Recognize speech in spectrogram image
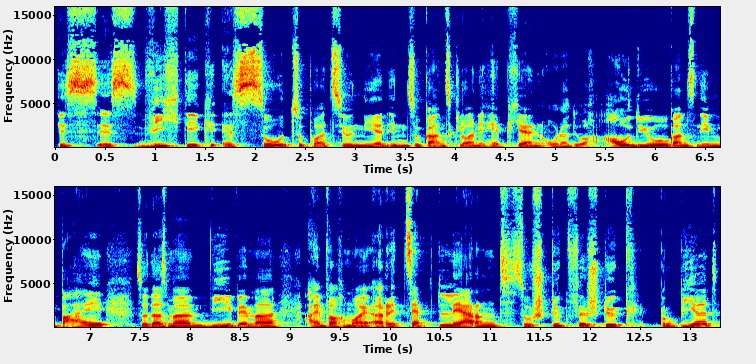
ist es wichtig, es so zu portionieren in so ganz kleine Häppchen oder durch Audio ganz nebenbei, so dass man, wie wenn man einfach mal ein Rezept lernt, so Stück für Stück probiert.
